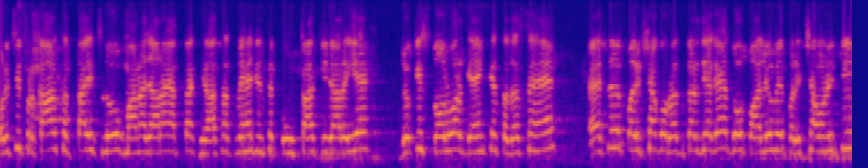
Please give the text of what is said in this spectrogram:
और इसी प्रकार सत्ताईस लोग माना जा रहा है अब तक हिरासत में है, जिनसे पूछताछ की जा रही है, जो कि सोलवर गैंग के सदस्य हैं। ऐसे में परीक्षा को रद्द कर दिया गया। दो पालियों में परीक्षा होनी थी।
